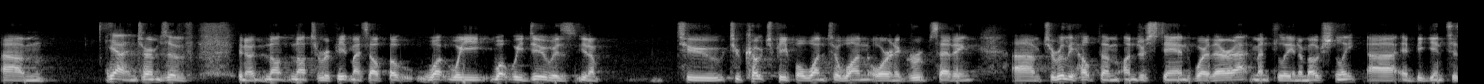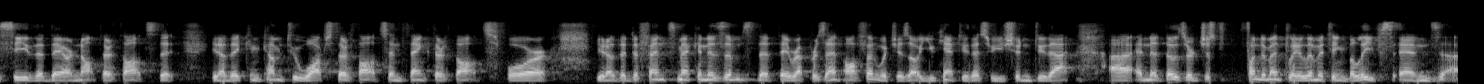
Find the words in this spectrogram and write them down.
um, yeah in terms of you know not not to repeat myself but what we what we do is you know to to coach people one to one or in a group setting um, to really help them understand where they're at mentally and emotionally uh, and begin to see that they are not their thoughts that you know they can come to watch their thoughts and thank their thoughts for you know the defense mechanisms that they represent often which is oh you can't do this or you shouldn't do that uh, and that those are just fundamentally limiting beliefs and uh,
